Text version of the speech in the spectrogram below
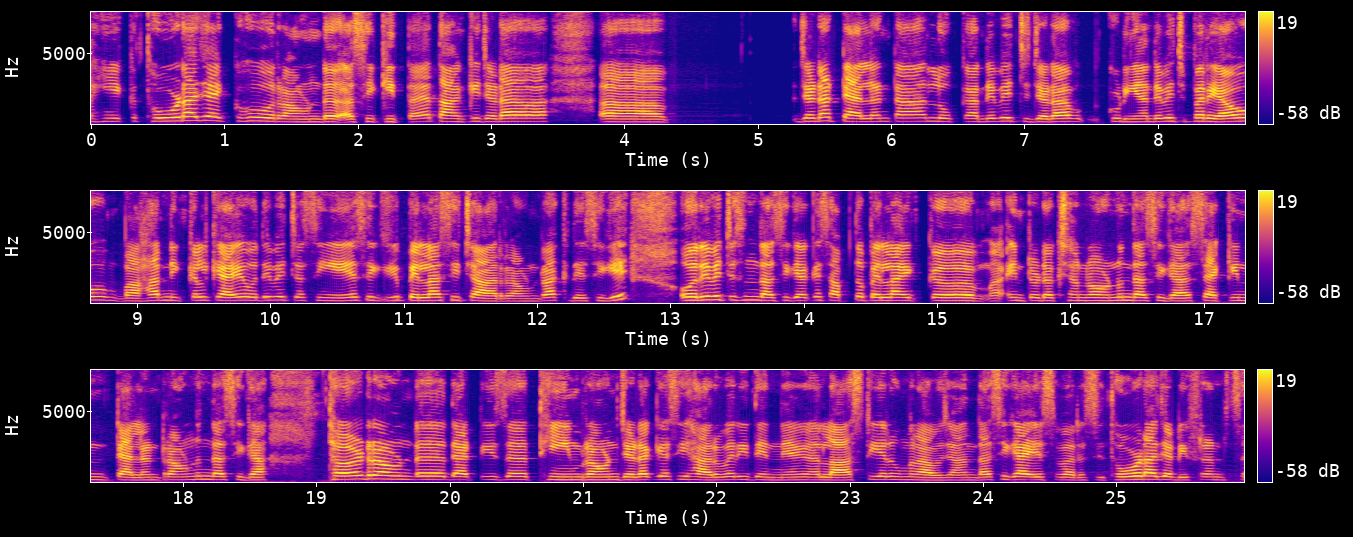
ਅਸੀਂ ਇੱਕ ਥੋੜ੍ਹਾ ਜਿਹਾ ਇੱਕ ਹੋਰ ਰਾਊਂਡ ਅਸੀਂ ਕੀਤਾ ਹੈ ਤਾਂ ਕਿ ਜਿਹੜਾ ਜਿਹੜਾ ਟੈਲੈਂਟ ਆ ਲੋਕਾਂ ਦੇ ਵਿੱਚ ਜਿਹੜਾ ਕੁੜੀਆਂ ਦੇ ਵਿੱਚ ਭਰਿਆ ਉਹ ਬਾਹਰ ਨਿਕਲ ਕੇ ਆਏ ਉਹਦੇ ਵਿੱਚ ਅਸੀਂ ਇਹ ਸੀ ਕਿ ਪਹਿਲਾਂ ਅਸੀਂ ਚਾਰ ਰਾਉਂਡ ਰੱਖਦੇ ਸੀਗੇ। ਉਹਦੇ ਵਿੱਚ ਹੁੰਦਾ ਸੀਗਾ ਕਿ ਸਭ ਤੋਂ ਪਹਿਲਾਂ ਇੱਕ ਇੰਟਰੋਡਕਸ਼ਨ ਰਾਉਂਡ ਹੁੰਦਾ ਸੀਗਾ ਸੈਕਿੰਡ ਟੈਲੈਂਟ ਰਾਉਂਡ ਹੁੰਦਾ ਸੀਗਾ। Third round that is a theme round ਜਿਹੜਾ ਕਿ ਅਸੀਂ ਹਰ ਵਾਰੀ ਦਿੰਨੇ ਆ ਲਾਸਟ ਈਅਰ ਉਮਰਾਵ ਜਾਂਦਾ ਸੀਗਾ ਇਸ ਵਾਰ ਅਸੀਂ ਥੋੜਾ ਜਿਹਾ ਡਿਫਰੈਂਸ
